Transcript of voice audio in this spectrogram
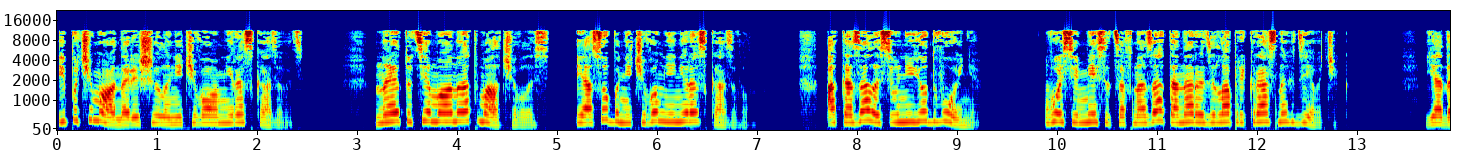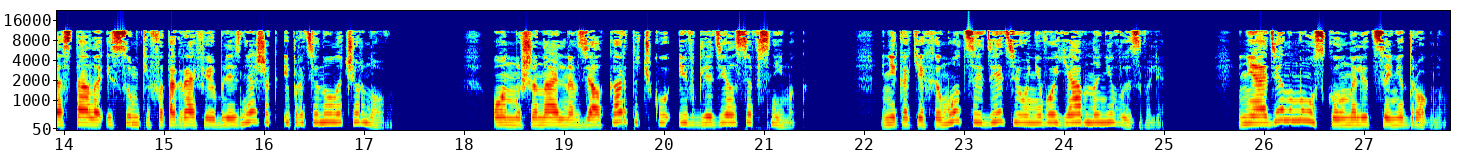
и почему она решила ничего вам не рассказывать. На эту тему она отмалчивалась и особо ничего мне не рассказывала. Оказалось, у нее двойня. Восемь месяцев назад она родила прекрасных девочек. Я достала из сумки фотографию близняшек и протянула Чернову. Он машинально взял карточку и вгляделся в снимок. Никаких эмоций дети у него явно не вызвали. Ни один мускул на лице не дрогнул.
